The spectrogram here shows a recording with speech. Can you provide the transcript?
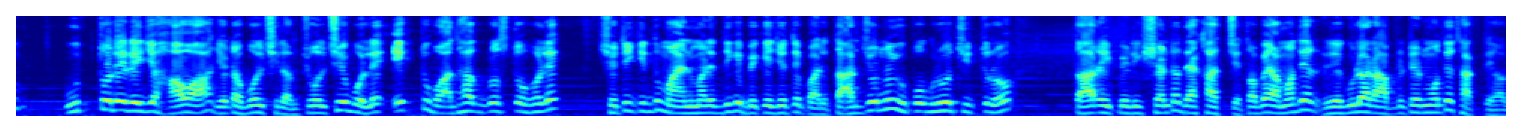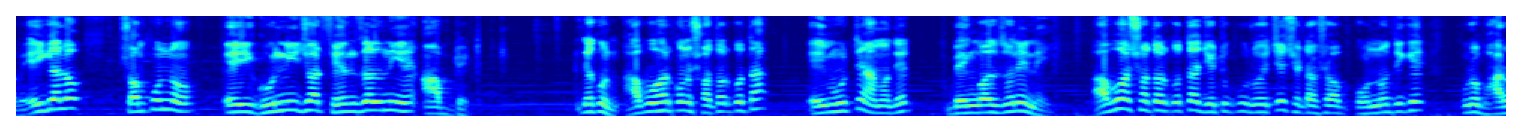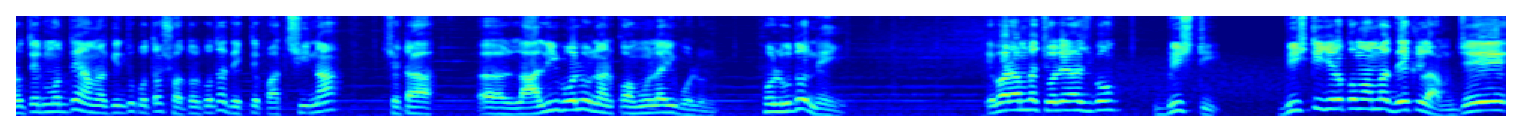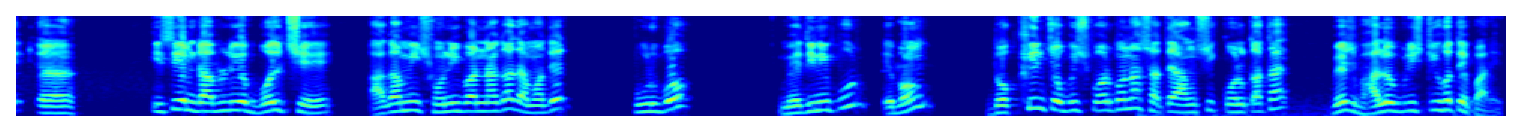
উত্তরের এই যে হাওয়া যেটা বলছিলাম, চলছে বলে একটু বাধাগ্রস্ত হলে সেটি কিন্তু মায়ানমারের দিকে বেঁকে যেতে পারে। তার জন্যই উপগ্রহ চিত্র তার এই প্রেডিকশনটা দেখাচ্ছে। তবে আমাদের রেগুলার আপডেটের মধ্যে থাকতে হবে। এই গেল সম্পূর্ণ এই ঘূর্ণিঝড় ফেনজল নিয়ে আপডেট দেখুন, আবহাওয়ার কোনো সতর্কতা এই মুহূর্তে আমাদের বেঙ্গল জোনে নেই। আবহাওয়ার সতর্কতা যেটুকু রয়েছে সেটা সব অন্যদিকে, পুরো ভারতের মধ্যে আমরা কিন্তু কোথাও সতর্কতা দেখতে পাচ্ছি না। সেটা লালই বলুন আর কমলাই বলুন, হলুদও নেই। এবার আমরা চলে আসব বৃষ্টি। বৃষ্টি যেরকম আমরা দেখলাম যে E ইসিএমডাব্লিউ বলছে আগামী শনিবার নাগাদ আমাদের পূর্ব মেদিনীপুর এবং দক্ষিণ চব্বিশ পরগনা সাথে আংশিক কলকাতায় বেশ ভালো বৃষ্টি হতে পারে।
